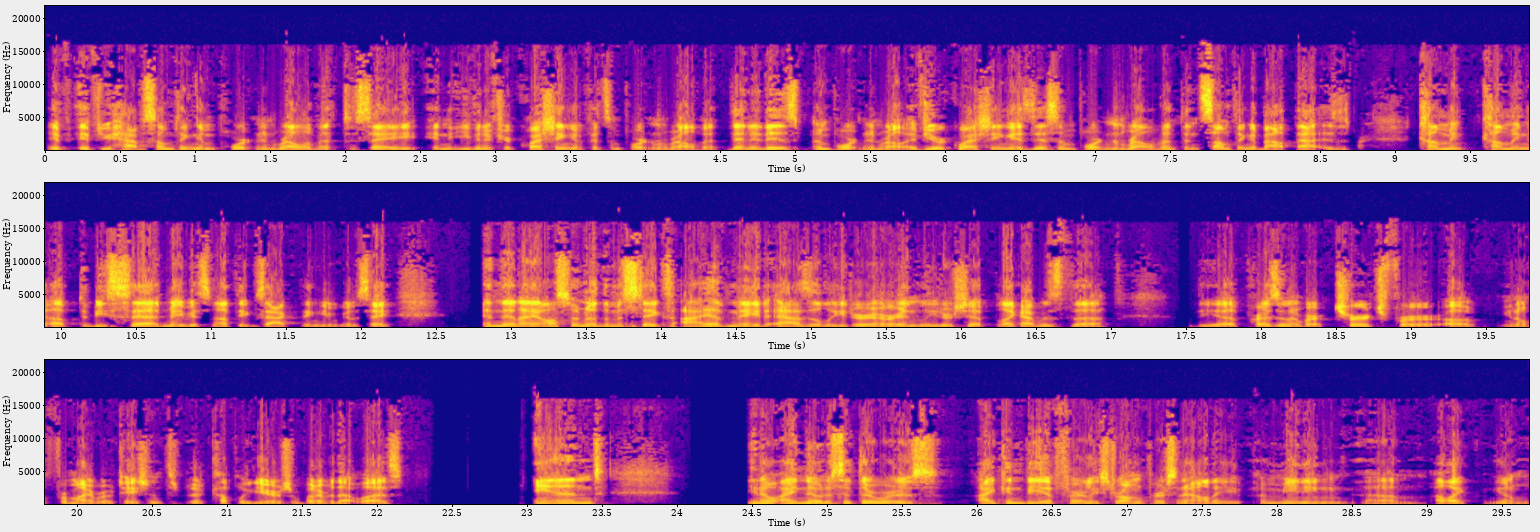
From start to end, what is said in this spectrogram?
if, if you have something important and relevant to say, and even if you're questioning if it's important and relevant, then it is important and relevant. If you're questioning, is this important and relevant, then something about that is coming coming up to be said. Maybe it's not the exact thing you were going to say. And then I also know the mistakes I have made as a leader or in leadership. Like I was the the uh, president of our church for uh, you know for my rotation a couple years or whatever that was, and you know I noticed that there was I can be a fairly strong personality, uh, meaning um, I like you know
